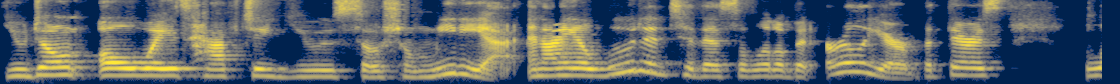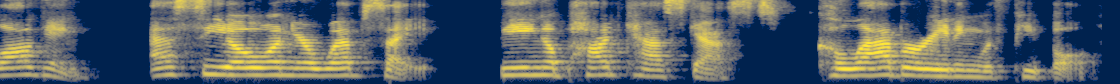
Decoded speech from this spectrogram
You don't always have to use social media. And I alluded to this a little bit earlier, but there's blogging, SEO on your website, being a podcast guest, collaborating with people,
